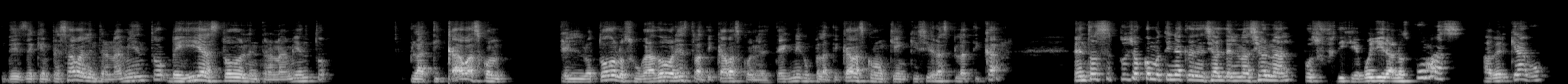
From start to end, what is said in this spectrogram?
desde que empezaba el entrenamiento, veías todo el entrenamiento platicabas con todos los jugadores, platicabas con el técnico, platicabas con quien quisieras platicar. Entonces, pues yo como tenía credencial del Nacional, pues dije, voy a ir a los Pumas, a ver qué hago.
